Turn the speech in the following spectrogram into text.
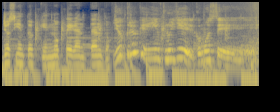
yo siento que no pegan tanto. Yo creo que influye el cómo se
